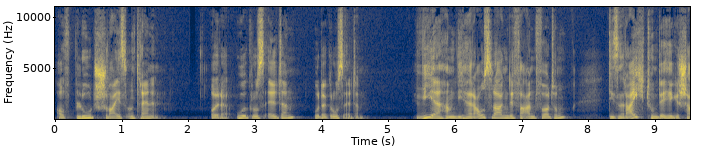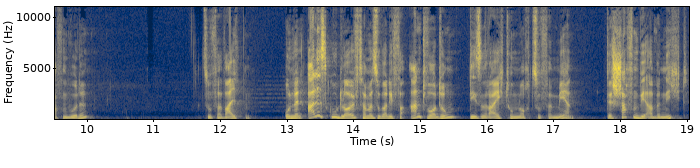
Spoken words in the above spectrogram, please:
auf Blut, Schweiß und Tränen eurer Urgroßeltern oder Großeltern. Wir haben die herausragende Verantwortung, diesen Reichtum, der hier geschaffen wurde, zu verwalten. Und wenn alles gut läuft, haben wir sogar die Verantwortung, diesen Reichtum noch zu vermehren. Das schaffen wir aber nicht,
